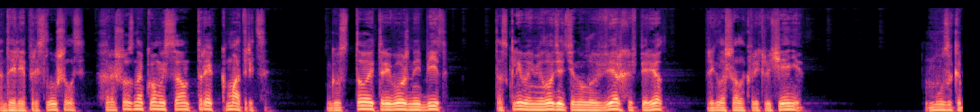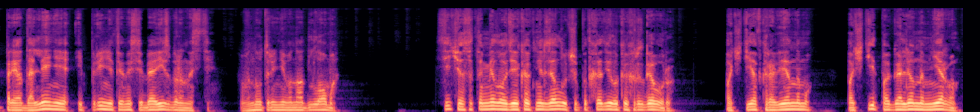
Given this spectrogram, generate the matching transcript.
Аделия прислушалась. Хорошо знакомый саундтрек к «Матрице». Густой тревожный бит, тоскливая мелодия тянула вверх и вперед, приглашала к приключению. Музыка преодоления и принятой на себя избранности, внутреннего надлома. Сейчас эта мелодия как нельзя лучше подходила к их разговору. Почти откровенному, почти по оголенным нервам.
